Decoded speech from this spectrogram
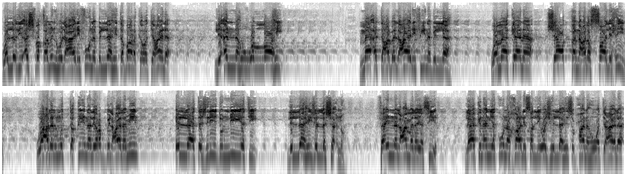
والذي أشفق منه العارفون بالله تبارك وتعالى لأنه والله ما أتعب العارفين بالله وما كان شاقا على الصالحين وعلى المتقين لرب العالمين إلا تجريد النية لله جل شأنه فإن العمل يسير لكن أن يكون خالصا لوجه الله سبحانه وتعالى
